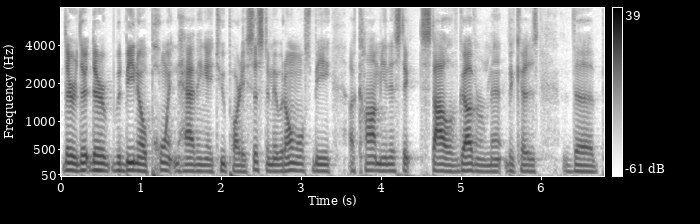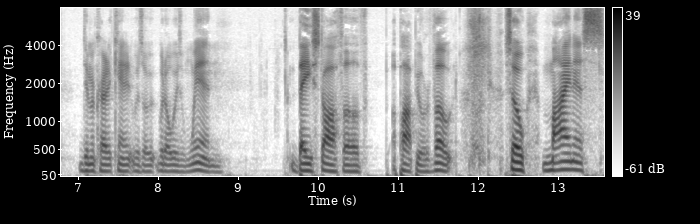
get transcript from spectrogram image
there, there there would be no point in having a two party system. It would almost be a communistic style of government because the Democratic candidate was would always win based off of a popular vote. So minus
